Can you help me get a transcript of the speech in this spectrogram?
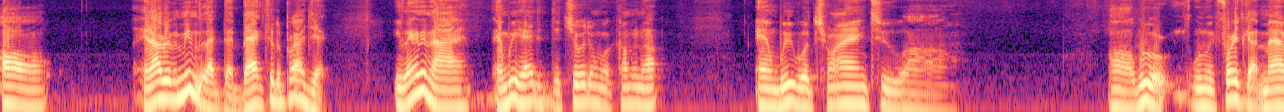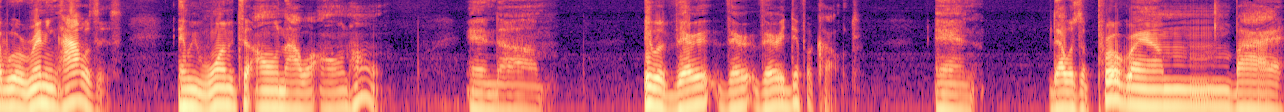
uh, and I really mean it like that. Back to the project. Elaine and I, and we had the children were coming up, and we were trying to. Uh, uh, we were when we first got married, we were renting houses, and we wanted to own our own home, and um, it was very, very, very difficult, and there was a program by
